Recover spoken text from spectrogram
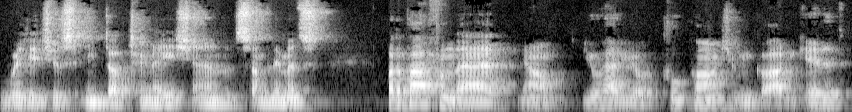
religious indoctrination and some limits. But apart from that, you know, you have your coupons, you can go out and get it.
